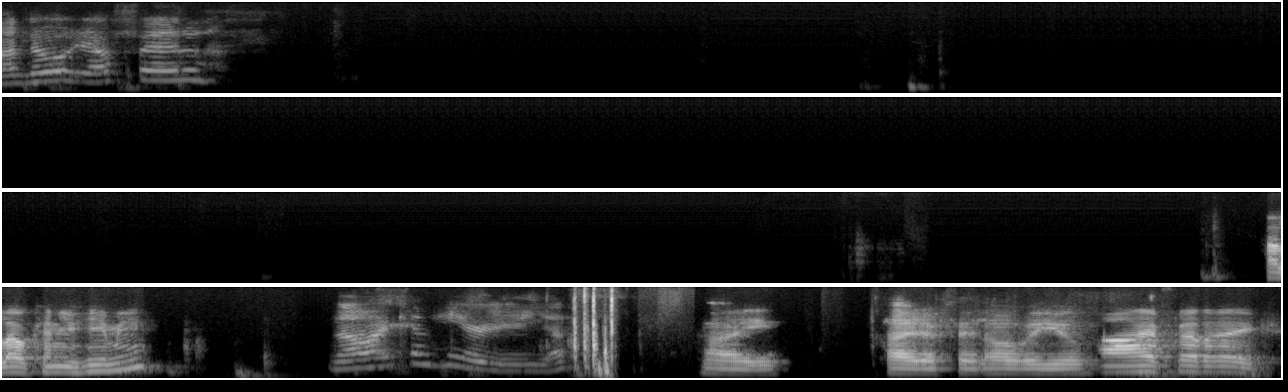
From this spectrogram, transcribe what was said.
Hallo, Raphael. Hello, can you hear me? Now I can hear you, yes. Hi. Hi, Rafael. How are you? Hi, Frederick.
